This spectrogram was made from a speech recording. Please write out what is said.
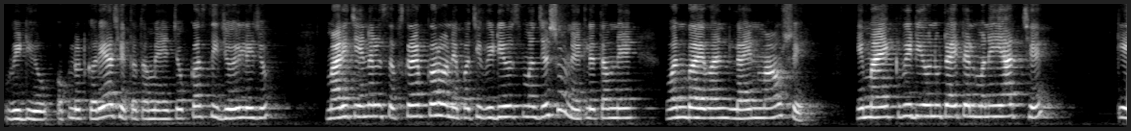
વીડિયો અપલોડ કર્યા છે તો તમે ચોક્કસથી જોઈ લેજો. મારી ચેનલ સબસ્ક્રાઈબ કરો ને પછી વિડીયોઝમાં જશો ને એટલે તમને વન બાય વન લાઇનમાં આવશે. એમાં એક વિડીયોનું ટાઇટલ મને યાદ છે કે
